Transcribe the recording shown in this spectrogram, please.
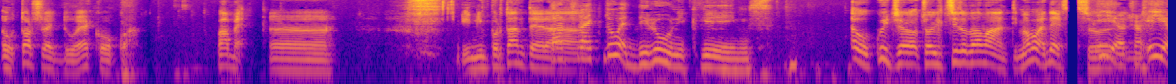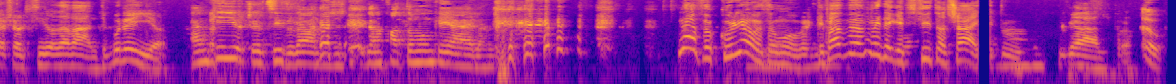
Oh, Torchlight 2, eccolo qua. Vabbè, eh, l'importante era... Torchlight 2 è di Runic Games. Oh, qui c'ho, c'ho il sito davanti, ma poi adesso... Io c'ho, io c'ho il sito davanti, pure io. Anche io c'ho il sito davanti, c'è scritto che hanno fatto Monkey Island. No, sono curioso mo, perché fammi vedere che sito c'hai tu, più che altro. Oh,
